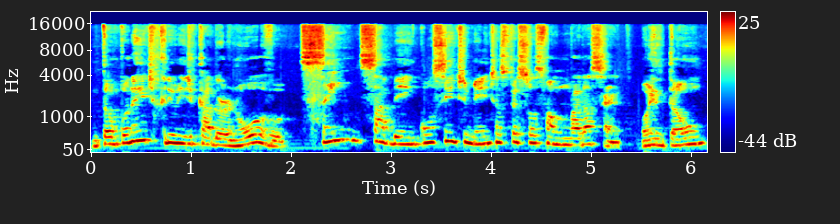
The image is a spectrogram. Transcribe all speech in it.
Então, quando a gente cria um indicador novo, sem saber inconscientemente, as pessoas falam não vai dar certo. Ou então,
